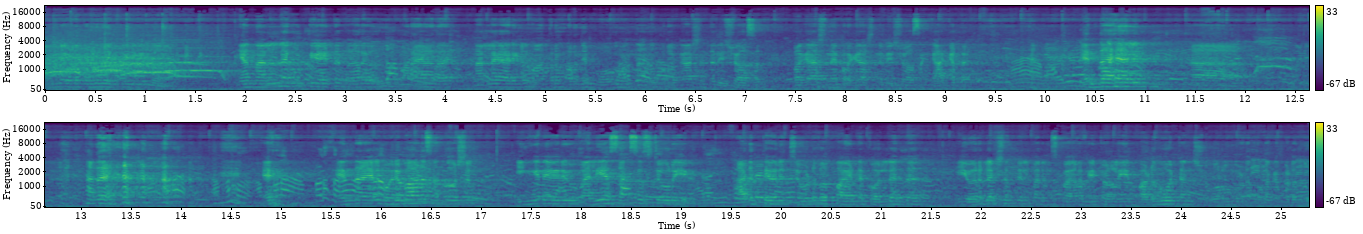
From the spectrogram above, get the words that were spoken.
അമ്മ ഇവിടെ കൊണ്ടുവന്നിരിക്കുന്നത് ഞാൻ നല്ല കുട്ടിയായിട്ട് വേറെ ഒന്നും പറയാതെ നല്ല കാര്യങ്ങൾ മാത്രം പറഞ്ഞു പോകുമെന്നാണ് പ്രകാശിന്റെ വിശ്വാസം. പ്രകാശിനെ പ്രകാശിന്റെ വിശ്വാസം കാക്കട്ടെ. എന്തായാലും അതെ. എന്തായാലും ഒരുപാട് സന്തോഷം. ഇങ്ങനെ ഒരു വലിയ സക്സസ് സ്റ്റോറിയും അടുത്ത ഒരു ചുവടുവെപ്പായിട്ട് കൊല്ലത്ത് ഈ ഒരു ലക്ഷത്തിൽ പരം സ്ക്വയർ ഫീറ്റ് ഉള്ള ഈ പടുകൂറ്റൻ ഷോറൂം ഇവിടെ തുടക്കപ്പെടുന്നു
